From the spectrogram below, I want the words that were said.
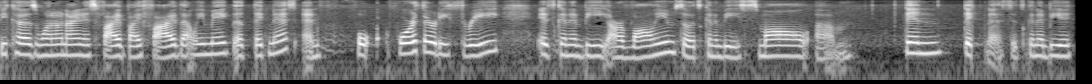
because 109 is 5 by 5 that we make, the thickness, and 433 is going to be our volume. So it's going to be small, um, thin thickness. It's going to be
